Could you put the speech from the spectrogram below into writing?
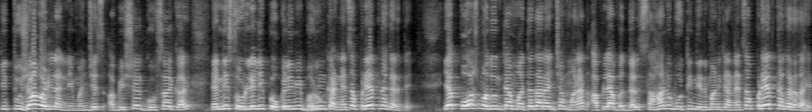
की तुझ्या वडिलांनी म्हणजेच अभिषेक घोसाळकर यांनी सोडलेली पोकळी मी भरून काढण्याचा प्रयत्न करते. या पोस्टमधून त्या मतदारांच्या मनात आपल्याबद्दल सहानुभूती निर्माण करण्याचा प्रयत्न करत आहेत.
